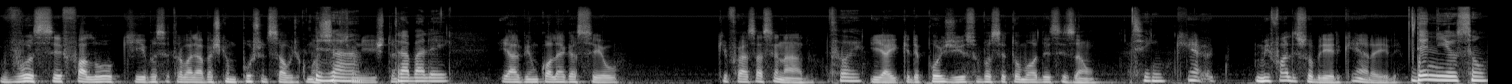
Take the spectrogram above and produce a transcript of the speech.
Você falou que você trabalhava, acho que um posto de saúde como Já, recepcionista, trabalhei. e havia um colega seu que foi assassinado. Foi, E aí que depois disso você tomou a decisão. sim. É- me fale sobre ele. Quem era ele? Denilson,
